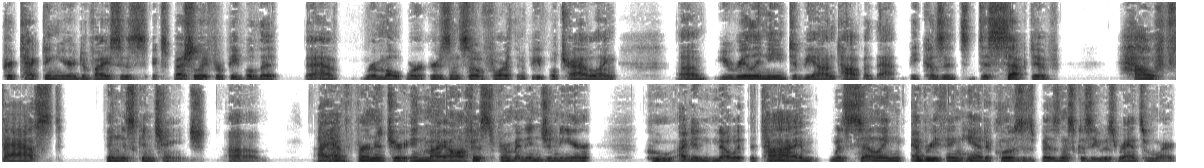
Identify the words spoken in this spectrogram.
protecting your devices, especially for people that that have remote workers and so forth, and people traveling, um, you really need to be on top of that because it's deceptive how fast things can change. Um, I have furniture in my office from an engineer who I didn't know at the time was selling everything. He had to close his business because he was ransomware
